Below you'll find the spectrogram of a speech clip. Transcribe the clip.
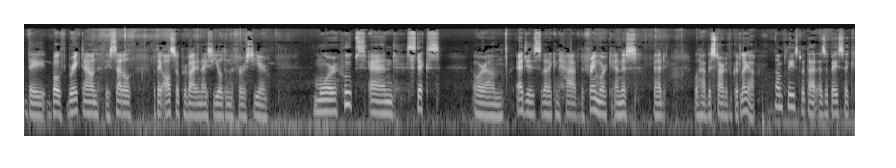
they both break down, they settle, but they also provide a nice yield in the first year. More hoops and sticks or um, edges so that I can have the framework and this bed will have the start of a good layout. I'm pleased with that as a basic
